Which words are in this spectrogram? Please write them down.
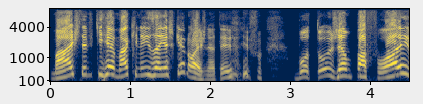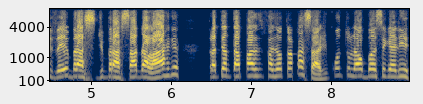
mas teve que remar que nem Isaías Queiroz, né? Teve, botou o gemo para fora e veio de braçada larga para tentar fazer a ultrapassagem. Enquanto o Léo Bussig ali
